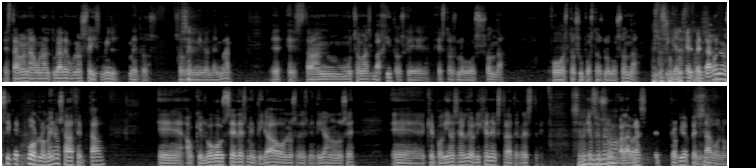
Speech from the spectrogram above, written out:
estaban a una altura de unos 6.000 metros sobre el nivel del mar. Eh, estaban mucho más bajitos que estos globos sonda o estos supuestos globos sonda. el, Pentágono sí que por lo menos ha aceptado, eh, aunque luego se desmentirá o no se desmentirá, no lo sé, eh, que podían ser de origen extraterrestre. Se ve que son palabras del propio Pentágono.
